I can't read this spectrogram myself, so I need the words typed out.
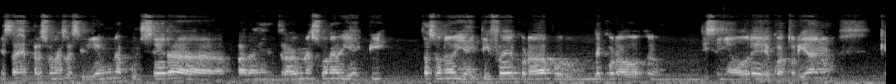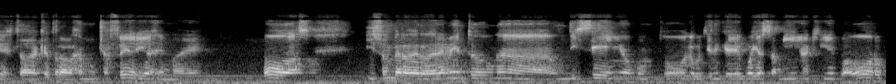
esas personas recibían una pulsera para entrar a una zona VIP. Esta zona VIP fue decorada por un, decorador, un diseñador ecuatoriano que, está, que trabaja en muchas ferias, en, bodas. Hizo verdaderamente una, un diseño con todo lo que tiene que ver Guayasamín aquí en Ecuador.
